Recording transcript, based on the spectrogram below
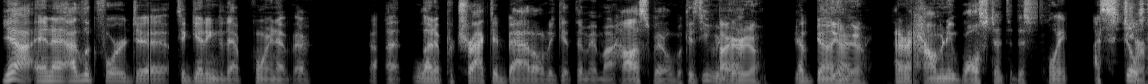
Yeah, and I, I look forward to to getting to that point. I've, I've uh, led a protracted battle to get them in my hospital because even I though hear you. I've done Yeah, yeah. I don't know how many wall stents at this point. I still Sure.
